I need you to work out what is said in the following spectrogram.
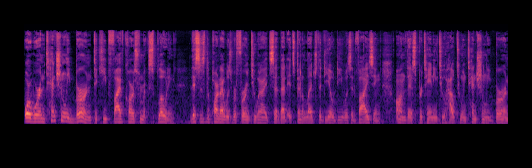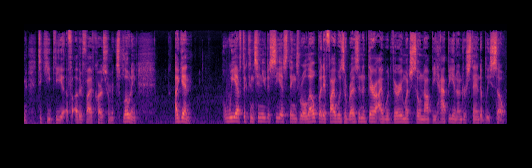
or were intentionally burned to keep five cars from exploding. This is the part I was referring to when I had said that it's been alleged the DoD was advising on this pertaining to how to intentionally burn to keep the other five cars from exploding. Again, we have to continue to see as things roll out, but if I was a resident there, I would very much so not be happy, and understandably so.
